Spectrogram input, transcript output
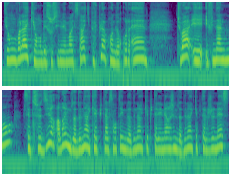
qui ont, voilà, qui ont des soucis de mémoire, etc., qui peuvent plus apprendre le Coran. Tu vois, et, finalement, c'est de se dire, Allah, il nous a donné un capital santé, il nous a donné un capital énergie, il nous a donné un capital jeunesse.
